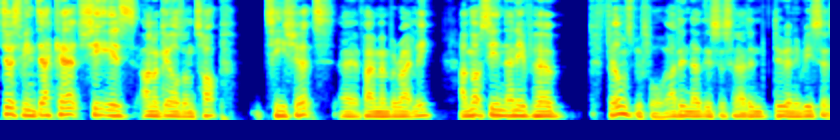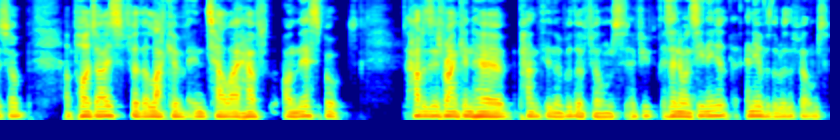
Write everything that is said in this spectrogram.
Josephine Decker, she is on a Girls on Top t-shirt, uh, if I remember rightly. I've not seen any of her films before. I didn't know this was her. I didn't do any research, so I apologise for the lack of intel I have on this. But how does this rank in her pantheon of other films? If you, has anyone seen any, any of the other films?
